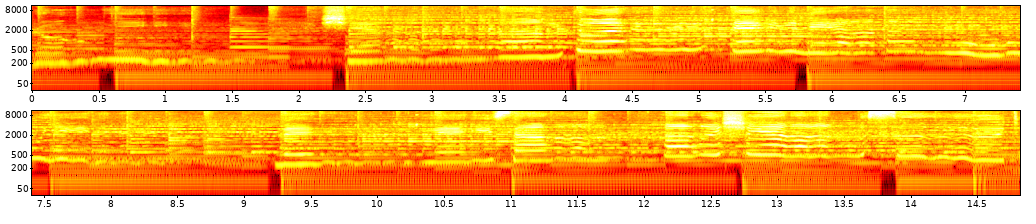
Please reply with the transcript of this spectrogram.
容易，相对两无言，泪洒相思地。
